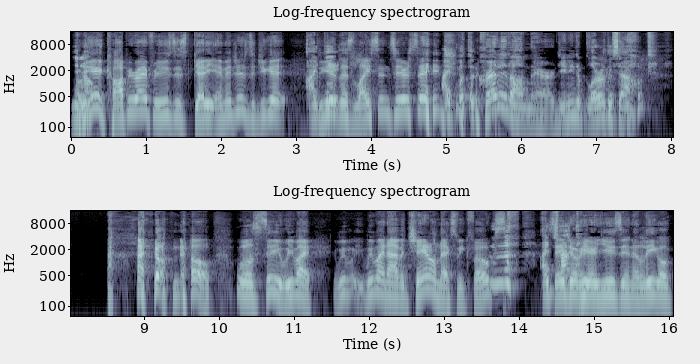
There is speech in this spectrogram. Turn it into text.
you Are we know, getting copyright for use this Getty images? Did you get I, did you get gave- this license here, Sage? I put the credit on there. Do you need to blur this out? I don't know. We'll see. We might we we might not have a channel next week, folks. I, Sage tried, over here using illegal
